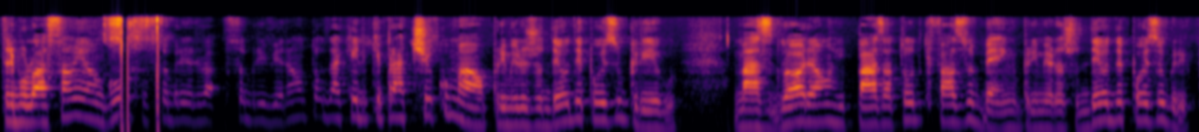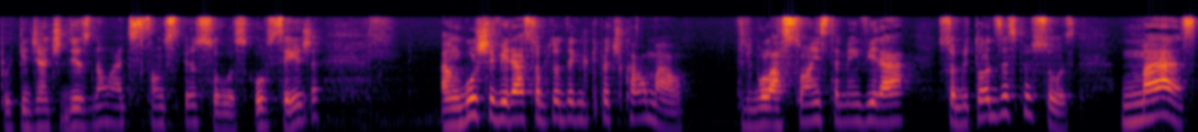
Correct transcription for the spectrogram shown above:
Tribulação e angústia sobrevirão todo aquele que pratica o mal, primeiro o judeu, depois o grego. Mas glória, honra e paz a todo que faz o bem, primeiro o judeu, depois o grego, porque diante de Deus não há distinção das pessoas. Ou seja, a angústia virá sobre todo aquele que praticar o mal. Tribulações também virá sobre todas as pessoas. Mas,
